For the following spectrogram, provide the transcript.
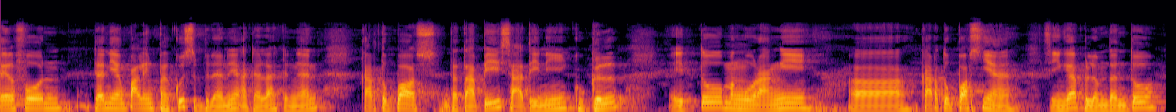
telepon dan yang paling bagus sebenarnya adalah dengan kartu pos. Tetapi saat ini Google itu mengurangi uh, kartu posnya sehingga belum tentu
